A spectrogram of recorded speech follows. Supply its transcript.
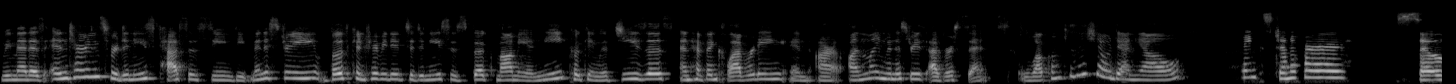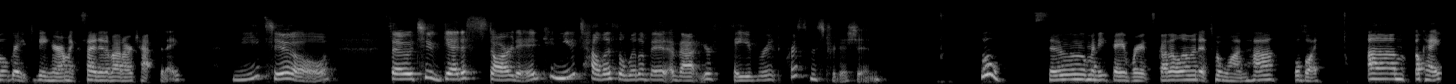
We met as interns for Denise Pass's Seeing Deep Ministry, both contributed to Denise's book, Mommy and Me Cooking with Jesus, and have been collaborating in our online ministries ever since. Welcome to the show, Danielle. Thanks, Jennifer. So great to be here. I'm excited about our chat today. Me too. So, to get us started, can you tell us a little bit about your favorite Christmas tradition? Oh, so many favorites. Got to limit it to one, huh? Oh boy. Um, okay.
